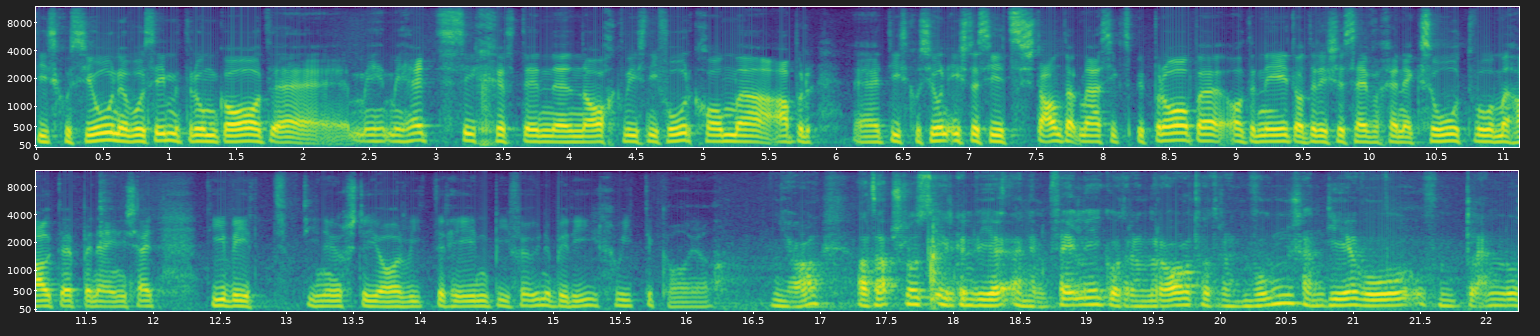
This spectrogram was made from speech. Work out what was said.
Diskussionen, wo es immer darum geht, äh, man, man, hat sicher dann nachgewiesene Vorkommen, aber äh, Diskussion, ist das jetzt standardmäßig zu beproben oder nicht, oder ist es einfach ein Exot, wo man halt etwa hat, die wird die nächsten Jahre weiterhin bei vielen Bereichen weitergehen. Ja. Ja, als Abschluss irgendwie eine Empfehlung oder ein Rat oder ein Wunsch an die, die auf dem Gelände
